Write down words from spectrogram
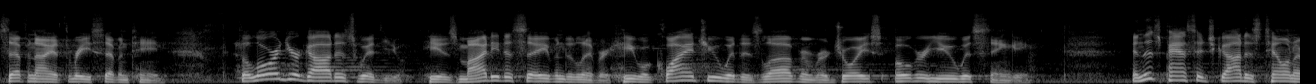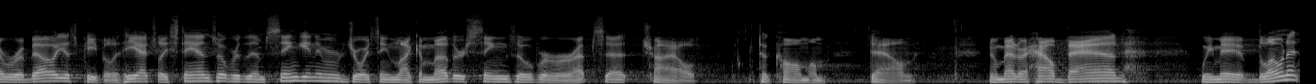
Zephaniah 3:17. The Lord your God is with you. He is mighty to save and deliver. He will quiet you with his love and rejoice over you with singing. In this passage, God is telling a rebellious people that He actually stands over them singing and rejoicing like a mother sings over her upset child to calm them down. No matter how bad we may have blown it,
